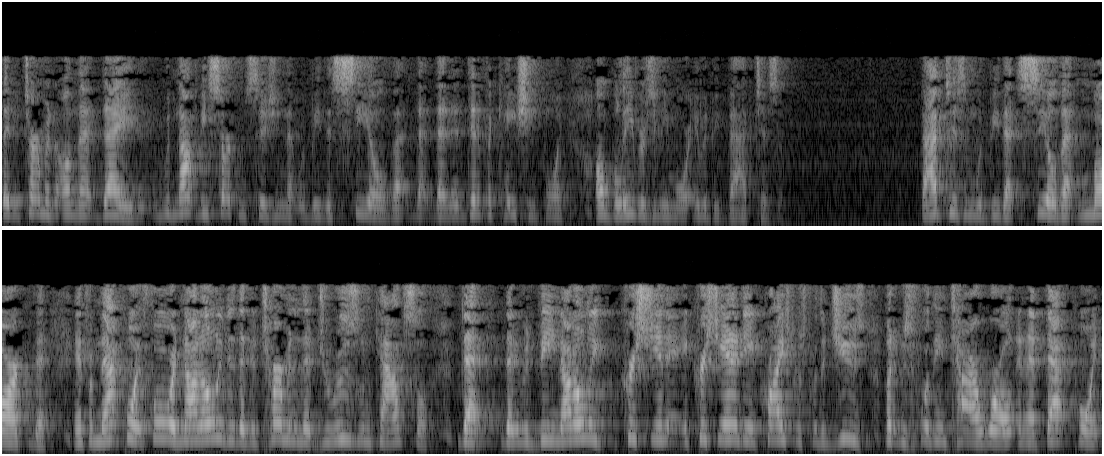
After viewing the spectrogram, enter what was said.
they determined on that day that it would not be circumcision that would be the seal, that, that, that identification point on believers anymore. It would be baptism. Baptism would be that seal, that mark. That, and from that point forward, not only did they determine in that Jerusalem council that, that it would be not only Christian, Christianity and Christ was for the Jews, but it was for the entire world. And at that point,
